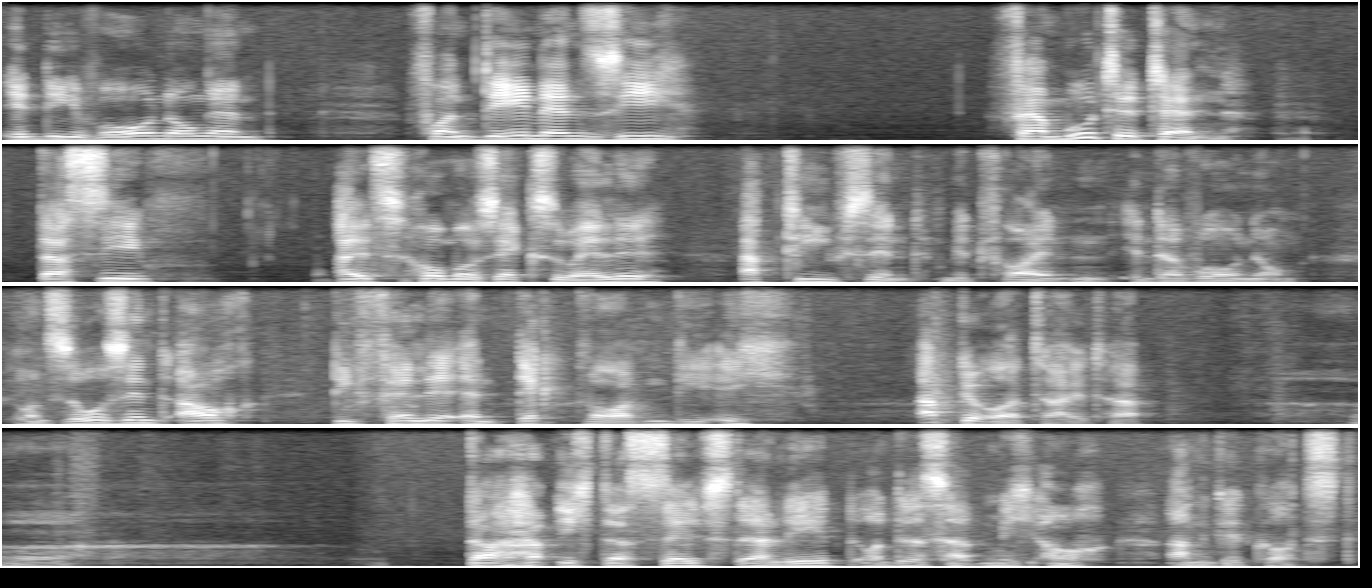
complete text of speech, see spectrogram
in die Wohnungen, von denen sie vermuteten, dass sie als Homosexuelle aktiv sind mit Freunden in der Wohnung. Und so sind auch die Fälle entdeckt worden, die ich abgeurteilt habe. Da habe ich das selbst erlebt und es hat mich auch angekotzt.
